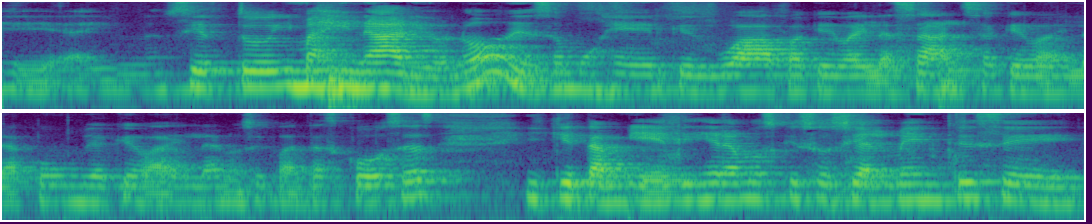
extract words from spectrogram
eh, hay un cierto imaginario, ¿no? De esa mujer que es guapa, que baila salsa, que baila cumbia, que baila no sé cuántas cosas y que también dijéramos que socialmente se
